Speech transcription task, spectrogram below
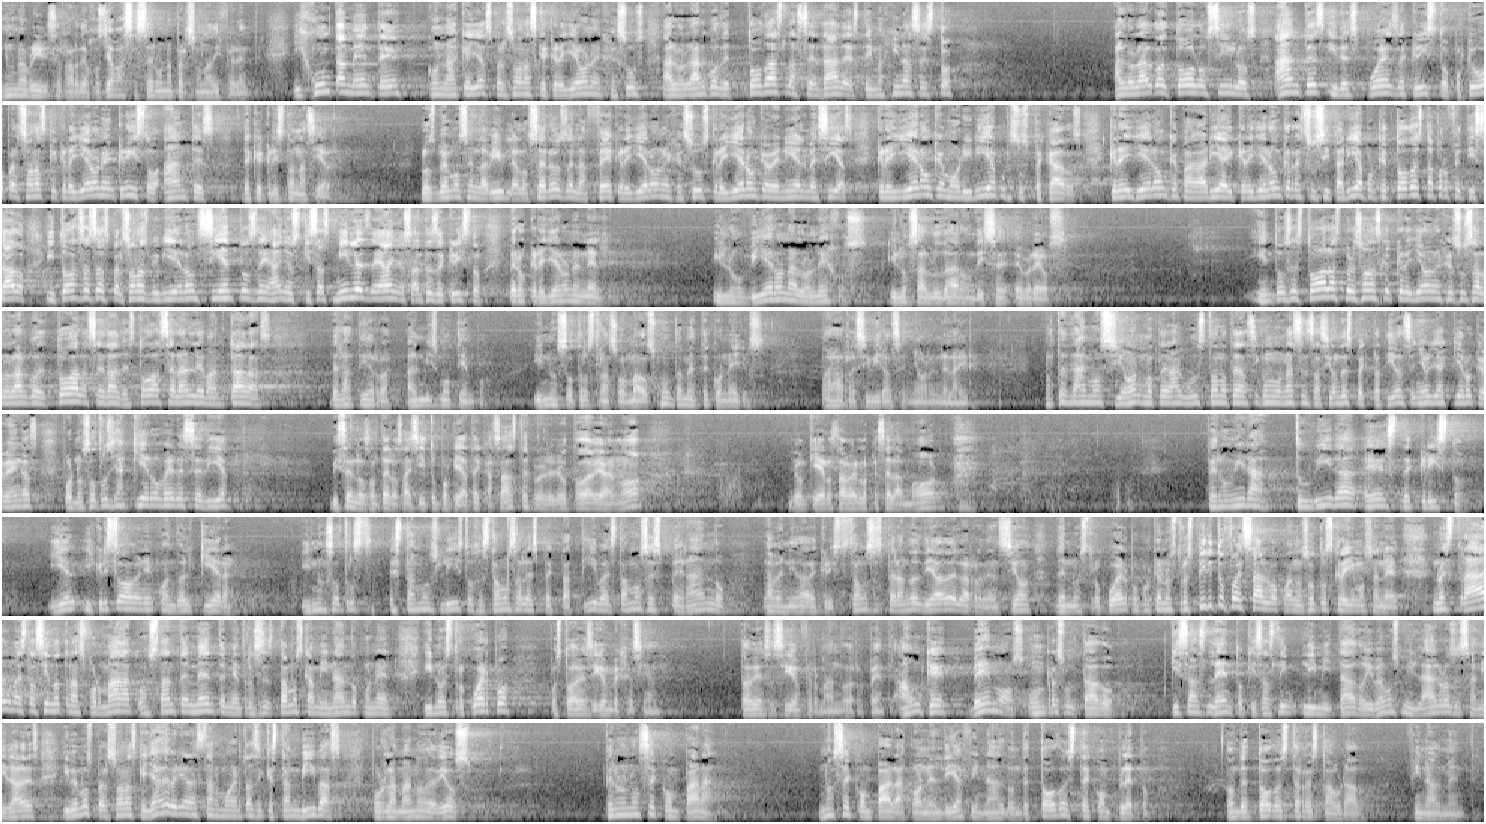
en un abrir y cerrar de ojos. Ya vas a ser una persona diferente. Y juntamente con aquellas personas que creyeron en Jesús a lo largo de todas las edades, ¿te imaginas esto? a lo largo de todos los siglos, antes y después de Cristo, porque hubo personas que creyeron en Cristo antes de que Cristo naciera. Los vemos en la Biblia, los héroes de la fe creyeron en Jesús, creyeron que venía el Mesías, creyeron que moriría por sus pecados, creyeron que pagaría y creyeron que resucitaría, porque todo está profetizado y todas esas personas vivieron cientos de años, quizás miles de años antes de Cristo, pero creyeron en Él y lo vieron a lo lejos y lo saludaron, dice Hebreos. Y entonces todas las personas que creyeron en Jesús a lo largo de todas las edades, todas serán levantadas de la tierra al mismo tiempo y nosotros transformados juntamente con ellos para recibir al Señor en el aire. ¿No te da emoción? ¿No te da gusto? ¿No te da así como una sensación de expectativa? Señor, ya quiero que vengas por nosotros, ya quiero ver ese día. Dicen los solteros, ay sí, tú porque ya te casaste, pero yo todavía no. Yo quiero saber lo que es el amor. Pero mira, tu vida es de Cristo. Y, él, y Cristo va a venir cuando Él quiera. Y nosotros estamos listos, estamos a la expectativa, estamos esperando la venida de Cristo. Estamos esperando el día de la redención de nuestro cuerpo, porque nuestro espíritu fue salvo cuando nosotros creímos en Él. Nuestra alma está siendo transformada constantemente mientras estamos caminando con Él. Y nuestro cuerpo, pues todavía sigue envejeciendo, todavía se sigue enfermando de repente. Aunque vemos un resultado quizás lento, quizás limitado, y vemos milagros de sanidades, y vemos personas que ya deberían estar muertas y que están vivas por la mano de Dios. Pero no se compara, no se compara con el día final donde todo esté completo, donde todo esté restaurado finalmente.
